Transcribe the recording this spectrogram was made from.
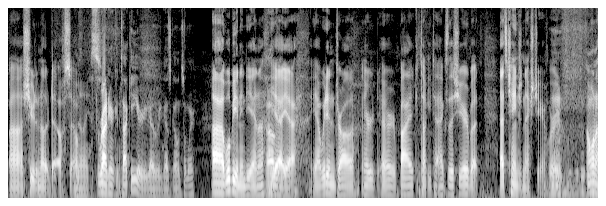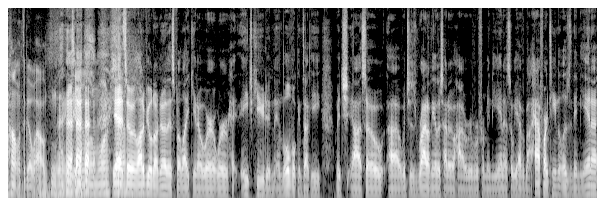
uh, shoot another doe. So Nice. around here in kentucky or you guys are you guys going somewhere uh, we'll be in Indiana. Oh, Yeah, yeah, yeah. We didn't draw or, or buy Kentucky tags this year, but that's changing next year. We're I want to hunt with the Go Wild team a little more. Yeah, so a lot of people don't know this, but like you know, we're we're HQ'd in, in Louisville, Kentucky, which uh, so uh, which is right on the other side of the Ohio River from Indiana. So we have about half our team that lives in Indiana.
